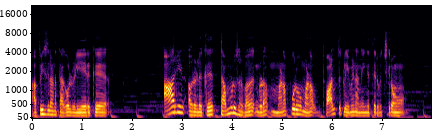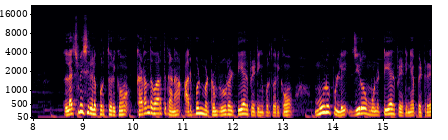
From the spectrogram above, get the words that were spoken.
அஃபீஷியலான தகவல் வெளியே இருக்குது ஆரியன் அவர்களுக்கு தமிழ் சார்பாக எங்களோட மனப்பூர்வமான வாழ்த்துக்களையுமே நாங்கள் இங்கே தெரிவிச்சுக்கிறோம். லட்சுமி சீரியலை பொறுத்த வரைக்கும் கடந்த வாரத்துக்கான அர்பன் மற்றும் ரூரல் டிஆர்பி ரேட்டிங்கை பொறுத்த வரைக்கும் மூணு புள்ளி ஜீரோ மூணு டிஆர்பி ரேட்டிங்கை பெற்று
